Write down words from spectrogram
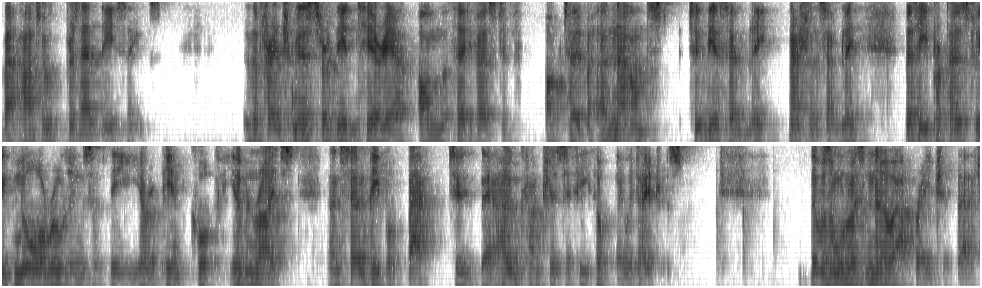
about how to present these things. The French Minister of the Interior on the 31st of October announced to the Assembly, National Assembly, that he proposed to ignore rulings of the European Court for Human Rights and send people back to their home countries if he thought they were dangerous. There was almost no outrage at that.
